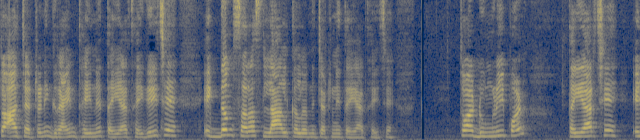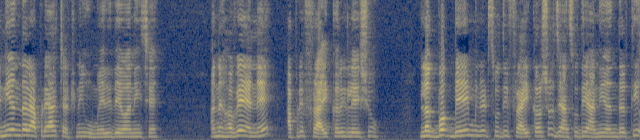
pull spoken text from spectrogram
તો આ ચટણી ગ્રાઇન્ડ થઈને તૈયાર થઈ ગઈ છે. એકદમ સરસ લાલ કલરની ચટણી તૈયાર થઈ છે. તો આ ડુંગળી પણ તૈયાર છે. એની અંદર આપણે આ ચટણી ઉમેરી દેવાની છે. અને હવે એને આપણે ફ્રાય કરી લઈશું. લગભગ બે મિનિટ સુધી ફ્રાય કરશો, જ્યાં સુધી આની અંદરથી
